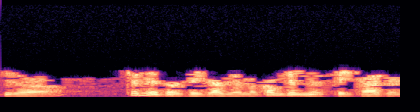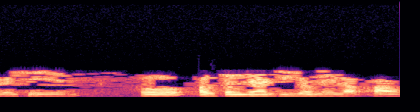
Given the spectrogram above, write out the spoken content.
ပြီးတော့တက်တဲ့စိတ်ထားဆိုမကောင်းတဲ့စိတ်ထားဆိုလို့ရှိရင်ဟိုအောက်ဆုံးတန်းကြီးရောက်နေတော့အောင်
